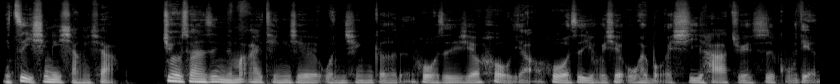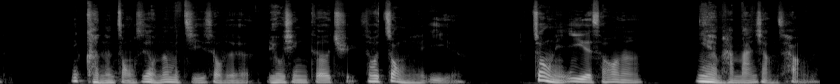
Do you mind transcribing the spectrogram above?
你自己心里想一下，就算是你那么爱听一些文青歌的，或者是一些后摇，或者是有一些无为不为嘻哈、爵士、古典，你可能总是有那么几首的流行歌曲是会中你的意的。中你意的时候呢，你也还蛮想唱的。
